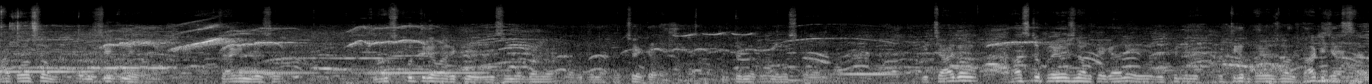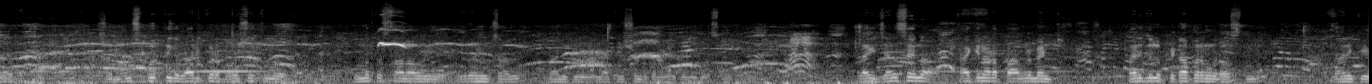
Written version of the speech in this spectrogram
నా కోసం కొన్ని సీట్ని త్యాగం చేశారు. మనస్ఫూర్తిగా వారికి ఈ సందర్భంగా వారికి నా ప్రత్యేక కృతజ్ఞతలు నమస్కారాలు. ఈ త్యాగం రాష్ట్ర ప్రయోజనాలకే కానీ వ్యక్తిగత వ్యక్తిగత ప్రయోజనాలు దాటి చేస్తారు సో మనస్ఫూర్తిగా వారికి కూడా భవిష్యత్తులో ఉన్నత స్థానాలను నిర్వహించాలి దానికి నా కృషి తెలియజేసుకుంటున్నాను. అలాగే జనసేన కాకినాడ పార్లమెంట్ పరిధిలో పిఠాపురం కూడా వస్తుంది. దానికి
